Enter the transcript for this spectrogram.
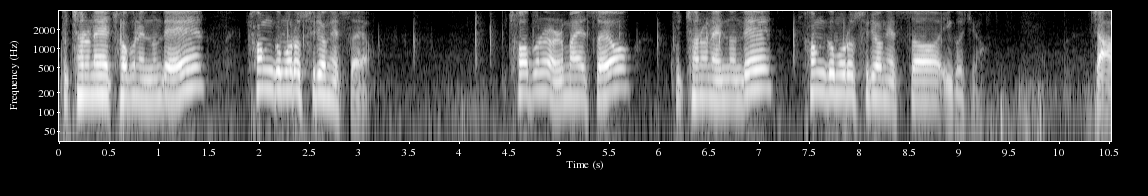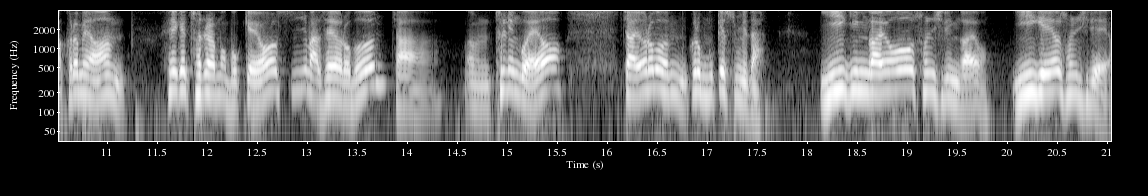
9천원에 처분했는데, 현금으로 수령했어요. 처분을 얼마 했어요? 9천원 했는데, 현금으로 수령했어, 이거죠. 자, 그러면 회계 처리를 한번 볼게요. 쓰지 마세요, 여러분. 자, 음, 틀린 거예요. 자, 여러분, 그럼 묻겠습니다. 이익인가요? 손실인가요? 이익이에요? 손실이에요?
